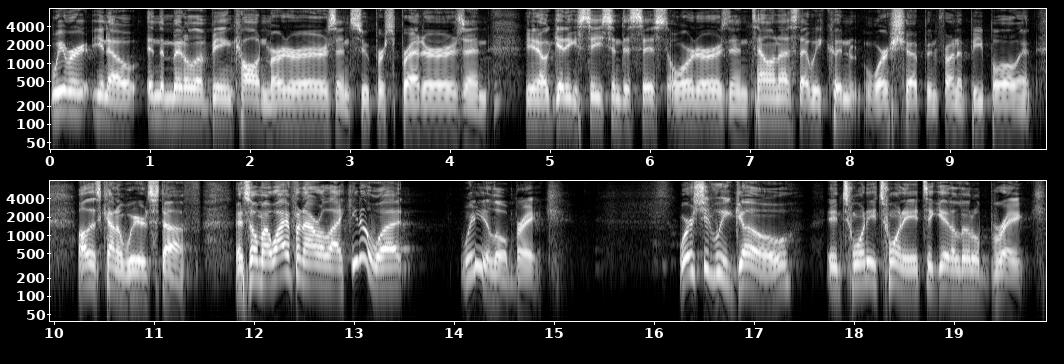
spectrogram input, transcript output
we were, you know, in the middle of being called murderers and super spreaders and, you know, getting cease and desist orders and telling us that we couldn't worship in front of people and all this kind of weird stuff. And so my wife and I were like, you know what? We need a little break. Where should we go in 2020 to get a little break?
